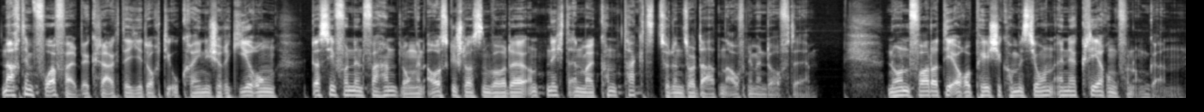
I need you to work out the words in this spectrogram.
Nach dem Vorfall beklagte jedoch die ukrainische Regierung, dass sie von den Verhandlungen ausgeschlossen wurde und nicht einmal Kontakt zu den Soldaten aufnehmen durfte. Nun fordert die Europäische Kommission eine Erklärung von Ungarn.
